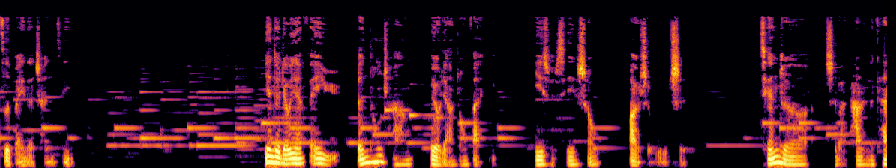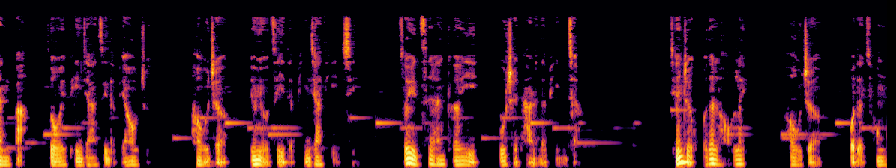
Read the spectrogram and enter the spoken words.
自卑的曾经。面对流言蜚语，人通常会有两种反应：一是吸收，二是无视。前者是把他人的看法作为评价自己的标准，后者拥有自己的评价体系，所以自然可以无视他人的评价。前者活得劳累，后者活得聪明。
